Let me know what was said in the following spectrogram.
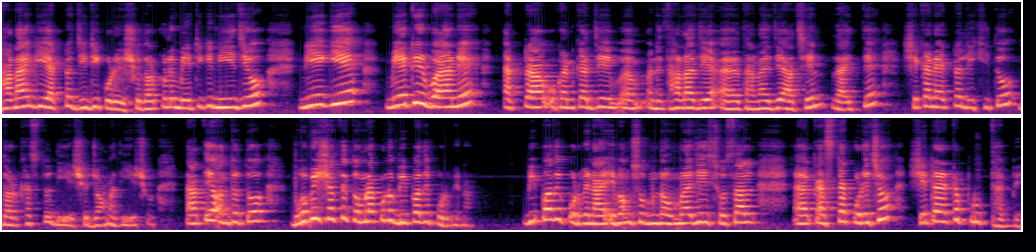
থানায় গিয়ে একটা জিডি করে এসো। দরকার হলে মেয়েটিকে নিয়ে যেও। নিয়ে গিয়ে মেয়েটির বয়ানে একটা ওখানকার যে মানে থানা যে থানায় যে আছেন দায়িত্বে, সেখানে একটা লিখিত দরখাস্ত দিয়ে এসো, জমা দিয়ে এসো। তাতে অন্তত ভবিষ্যতে তোমরা কোনো বিপদে পড়বে না। বিপদে পড়বে না এবং তোমরা যে সোশ্যাল কাজটা করেছ, সেটার একটা প্রুফ থাকবে।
